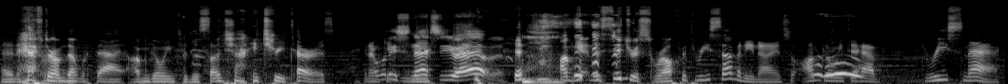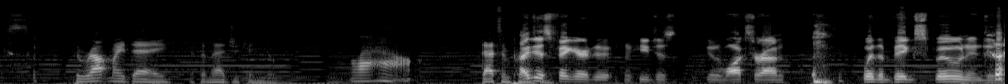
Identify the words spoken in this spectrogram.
And after I'm done with that, I'm going to the Sunshine Tree Terrace. And How I'm How many snacks the- do you have? I'm getting the citrus swirl for three seventy nine. So I'm going to have three snacks throughout my day at the Magic Kingdom. wow. That's impressive. I just figured he just you know, walks around with a big spoon and just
